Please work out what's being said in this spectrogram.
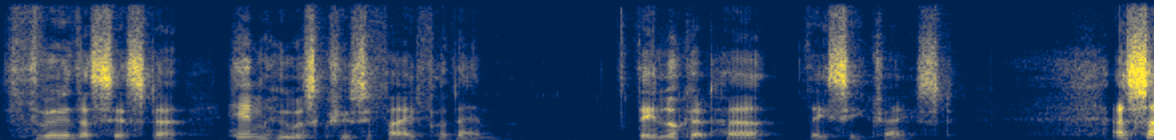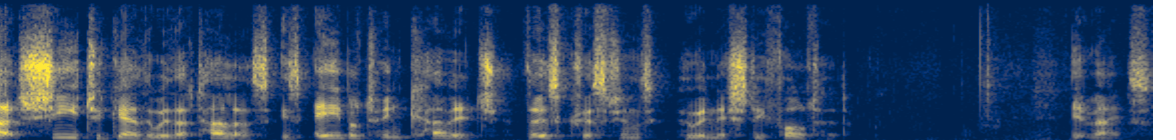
through the sister him who was crucified for them. They look at her, they see Christ. As such, she, together with Attalus, is able to encourage those Christians who initially faltered. It writes,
